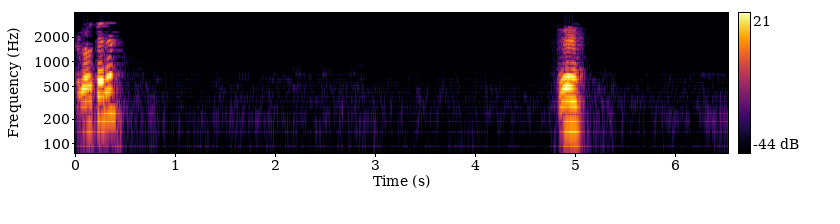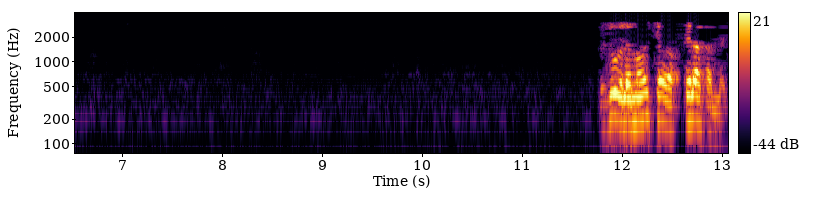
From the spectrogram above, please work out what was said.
أجوتنا؟ إيه؟ بزوء لما وجه اختلاف الله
